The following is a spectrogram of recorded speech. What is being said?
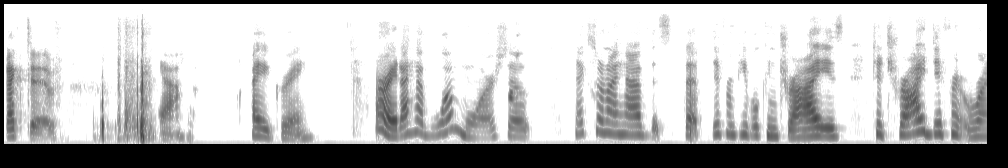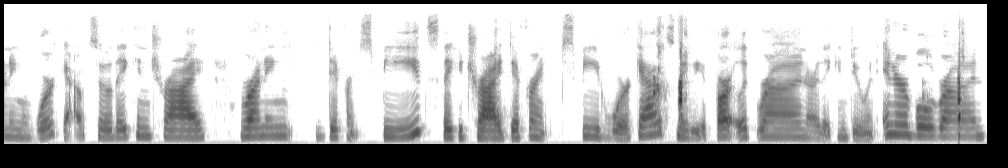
Perspective. Yeah, I agree. All right, I have one more. So next one I have that's that different people can try is to try different running workouts. So they can try running different speeds. They could try different speed workouts, maybe a fartlek run, or they can do an interval run,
